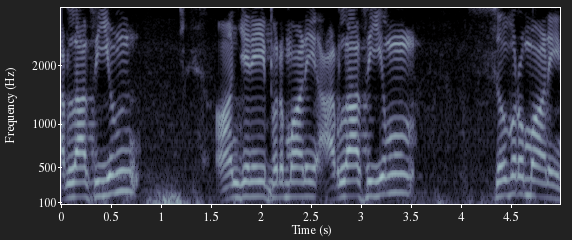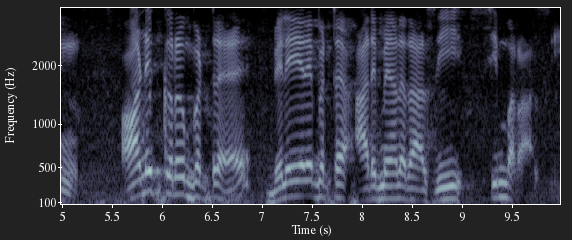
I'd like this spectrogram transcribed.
அருளாசியும் ஆஞ்சநேய பெருமானின் அருளாசியும் சிவபெருமானின் அணுக்கரம் பெற்ற விலையேற பெற்ற அருமையான ராசி சிம்ம ராசி.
